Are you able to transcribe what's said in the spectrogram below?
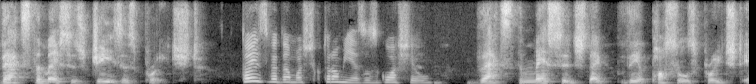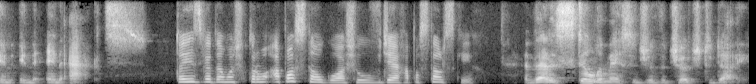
That's the message Jesus preached. To jest wiadomość, którą Jezus głosił. That's the message they, the apostles preached in, in, in Acts. To jest wiadomość, którą apostoł głosił w Dziejach Apostolskich. And that is still the message of the church today.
